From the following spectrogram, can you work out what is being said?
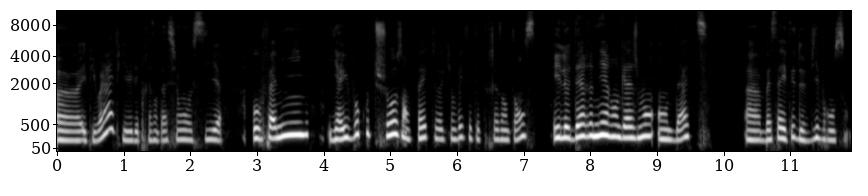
Euh, et puis voilà, et puis il y a eu les présentations aussi euh, aux familles. Il y a eu beaucoup de choses en fait euh, qui ont fait que c'était très intense. Et le dernier engagement en date, bah, ça a été de vivre ensemble.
